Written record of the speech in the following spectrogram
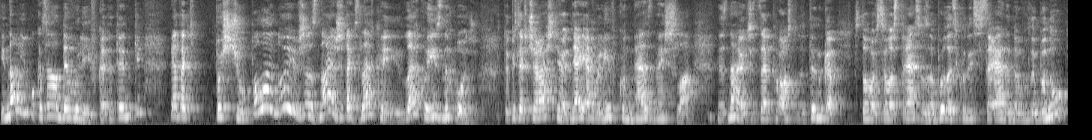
І нам мені показала, де голівка дитинки. Я так пощупала, ну і вже знаю, що так злегка і легко її знаходжу. То після вчорашнього дня я голівку не знайшла. Не знаю, чи це просто дитинка з того всього стресу забилась кудись всередину в глибину,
